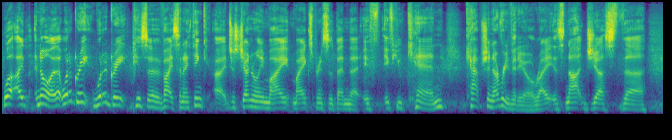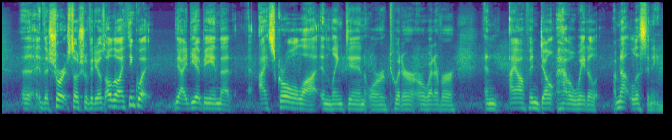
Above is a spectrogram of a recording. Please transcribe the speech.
well, I no. What a great what a great piece of advice, and I think uh, just generally my my experience has been that if if you can caption every video, right? It's not just the uh, the short social videos. Although I think what the idea being that I scroll a lot in LinkedIn or Twitter or whatever, and I often don't have a way to. I'm not listening.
